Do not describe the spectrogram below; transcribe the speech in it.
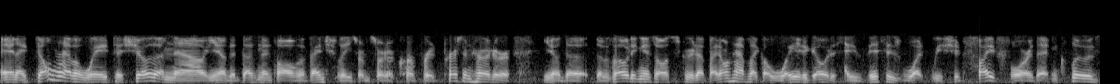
And I don't have a way to show them now, you know, that doesn't involve eventually some sort of corporate personhood or, you know, the, the voting is all screwed up. I don't have like a way to go to say this is what we should fight for that includes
